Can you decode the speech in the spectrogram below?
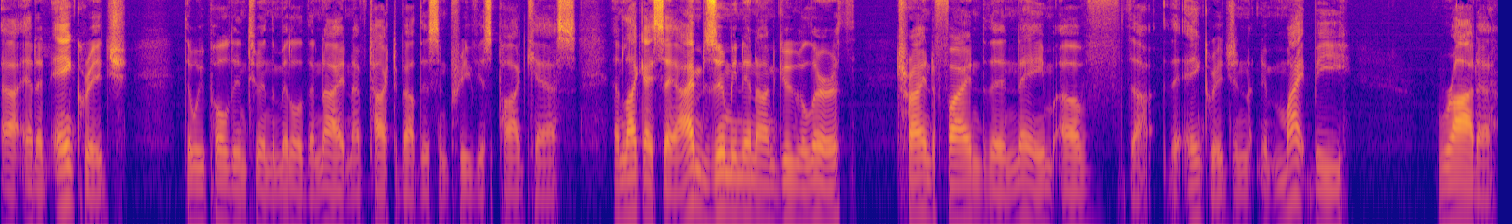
uh, at an anchorage that we pulled into in the middle of the night. And I've talked about this in previous podcasts. And like I say, I'm zooming in on Google Earth, trying to find the name of the the anchorage, and it might be Rada.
